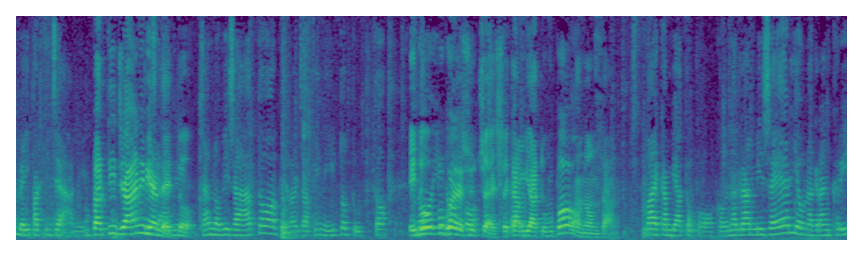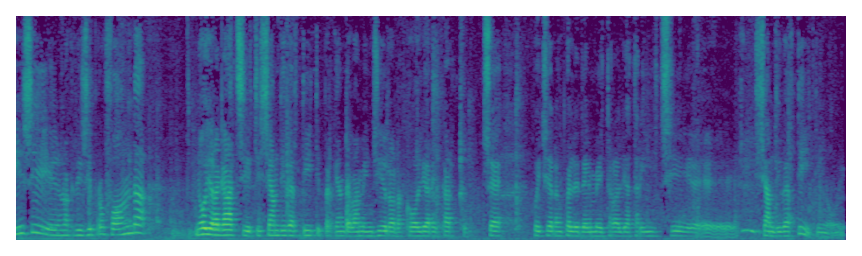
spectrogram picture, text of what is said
Eh beh, i partigiani. I partigiani vi hanno Partigiani. detto. Ci hanno avvisato che era già finito tutto. E Noi dopo cosa è successo? È eh, cambiato un po' o non tanto? Ma è cambiato poco, una gran miseria, una gran crisi, una crisi profonda. Noi ragazzi ci siamo divertiti perché andavamo in giro a raccogliere cartucce, poi c'erano quelle delle mitragliatrici, e ci siamo divertiti noi.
